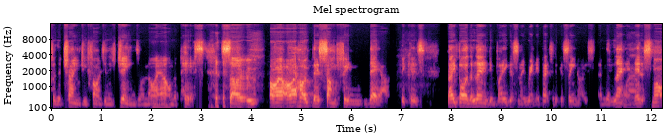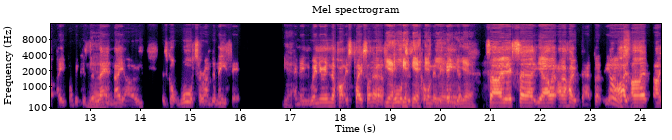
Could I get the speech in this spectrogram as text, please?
for the change he finds in his jeans on a night out Mm. on the piss. so I, I hope there's something there because they buy the land in Vegas and they rent it back to the casinos. And the land, Wow. they're the smart people because the Yeah. land they own has got water underneath it. Yeah. And then when you're in the hottest place on earth, Yeah, water's yeah, the corner of yeah, the kingdom. yeah. So it's uh, yeah, I, I hope that. But you know, I. I, I,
